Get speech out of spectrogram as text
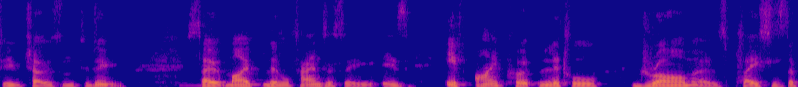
to, chosen to do? Mm. So my little fantasy is if I put little dramas, places of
